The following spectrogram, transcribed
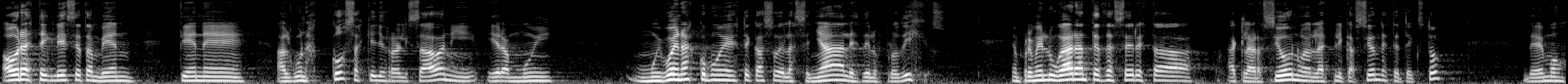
Ahora esta iglesia también tiene algunas cosas que ellos realizaban y, eran muy, muy buenas, como es este caso de las señales, de los prodigios. En primer lugar, antes de hacer esta aclaración o la explicación de este texto, debemos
